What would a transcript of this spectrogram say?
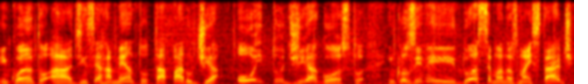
enquanto a de encerramento tá para o dia 8 de agosto. Inclusive, duas semanas mais tarde,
